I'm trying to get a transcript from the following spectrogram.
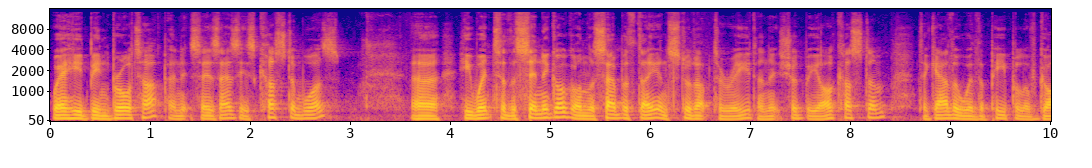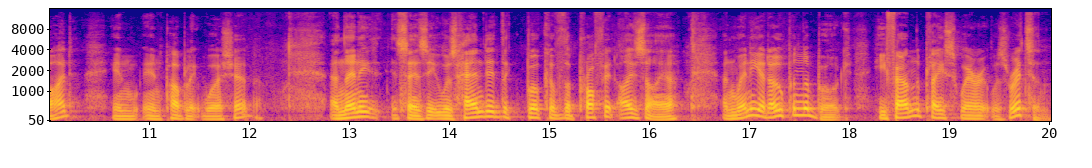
where he'd been brought up, and it says, as his custom was, uh, he went to the synagogue on the Sabbath day and stood up to read, and it should be our custom to gather with the people of God in, in public worship. And then it says, He was handed the book of the prophet Isaiah, and when he had opened the book, he found the place where it was written.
